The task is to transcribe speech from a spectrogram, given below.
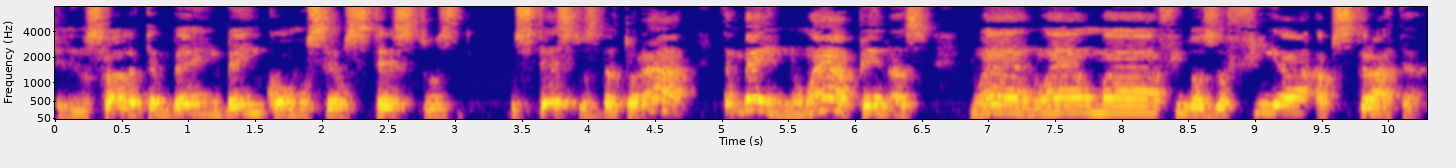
Ele nos fala também, bem como os seus textos, os textos da Torá, também não é apenas não é, não é uma filosofia abstrata,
